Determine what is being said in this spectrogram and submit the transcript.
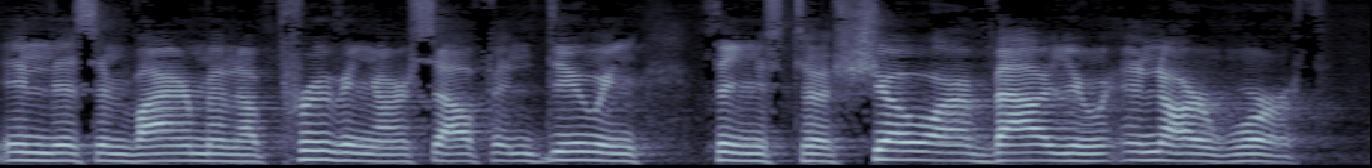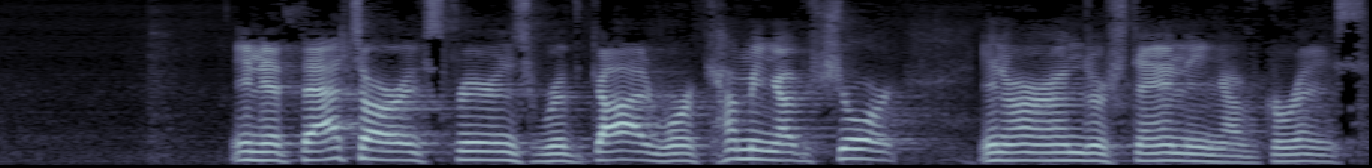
in this environment of proving ourselves and doing things to show our value and our worth. And if that's our experience with God, we're coming up short in our understanding of grace.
